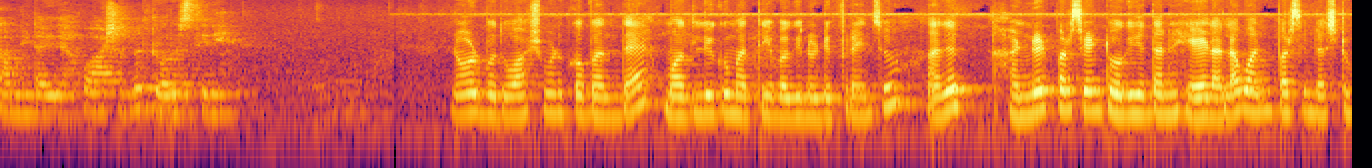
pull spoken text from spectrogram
ಕಂಪ್ಲೀಟ್ ಆಗಿದೆ. ವಾಶ್ ಆದಮೇಲೆ ತೋರಿಸ್ತೀನಿ. ನೋಡ್ಬೋದು ವಾಶ್ ಮಾಡ್ಕೊ ಬಂದೆ. ಮೊದಲಿಗೂ ಮತ್ತು ಇವಾಗಿನೂ ಡಿಫ್ರೆನ್ಸು ಅಂದರೆ ಹಂಡ್ರೆಡ್ ಪರ್ಸೆಂಟ್ ಹೋಗಿದೆ ಅಂತ ನಾನು ಹೇಳಲ್ಲ. ಒನ್ ಪರ್ಸೆಂಟ್ ಅಷ್ಟು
